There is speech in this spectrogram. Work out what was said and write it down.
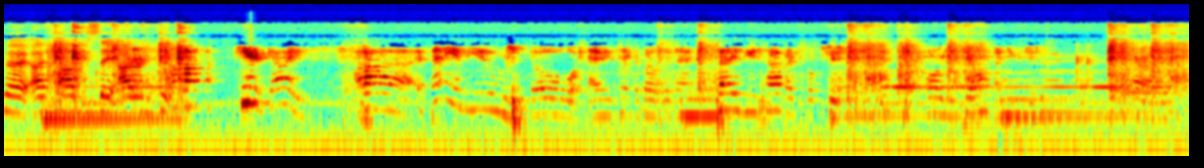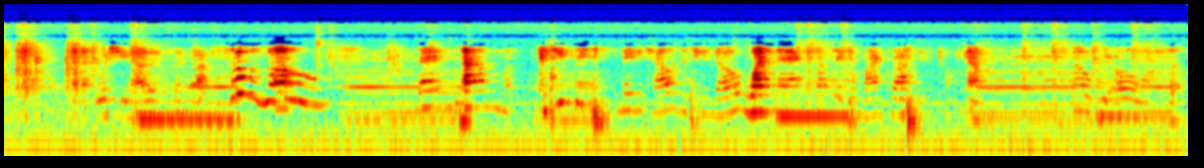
Okay, I have the iron pick. Um, here, guys. Uh, if any of you know anything about the net, if any of you have Xbox 360, or you don't, and you just I wish you had it, I'm so alone. Then, um, could you please maybe tell us if you know when the next update for Minecraft is coming out? Oh, we all want to.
